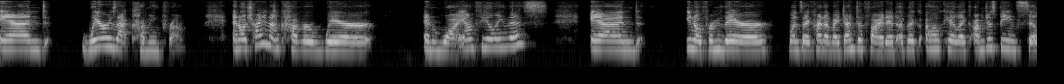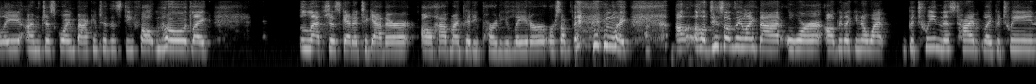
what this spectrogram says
And where is that coming from and i'll try and uncover where and why I'm feeling this. And, you know, from there, once I kind of identified it, I'm like, oh, okay, like I'm just being silly. I'm just going back into this default mode. Like, let's just get it together. I'll have my pity party later or something. like, I'll, I'll do something like that. Or I'll be like, you know what? Between this time, like between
